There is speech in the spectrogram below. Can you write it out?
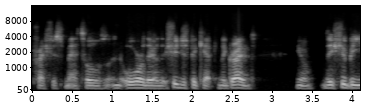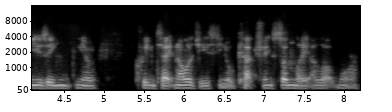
precious metals and ore there that should just be kept in the ground. You know, they should be using you know clean technologies. You know, capturing sunlight a lot more,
